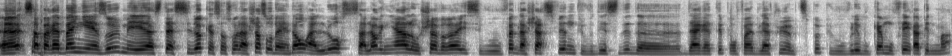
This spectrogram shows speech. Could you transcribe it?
Euh, ça paraît bien niaiseux, mais euh, c'est assis-là, que ce soit la chasse au dindon, à l'ours, à l'orignal, au chevreuil, si vous faites de la chasse fine, puis vous décidez de- d'arrêter pour faire de l'affût un petit peu, puis vous voulez vous camoufler rapidement,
